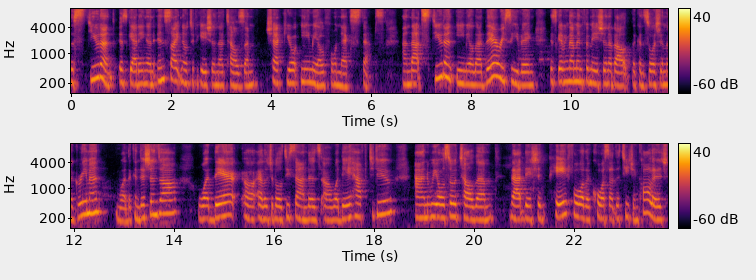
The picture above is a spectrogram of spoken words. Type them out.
the student is getting an insight notification that tells them, check your email for next steps. And that student email that they're receiving is giving them information about the consortium agreement, what the conditions are, what their uh, eligibility standards are, what they have to do. And we also tell them that they should pay for the course at the teaching college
